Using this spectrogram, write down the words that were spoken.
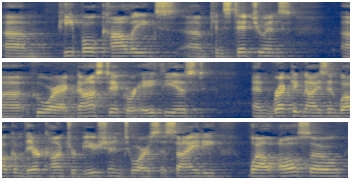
um, people, colleagues, um, constituents uh, who are agnostic or atheist, and recognize and welcome their contribution to our society while also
